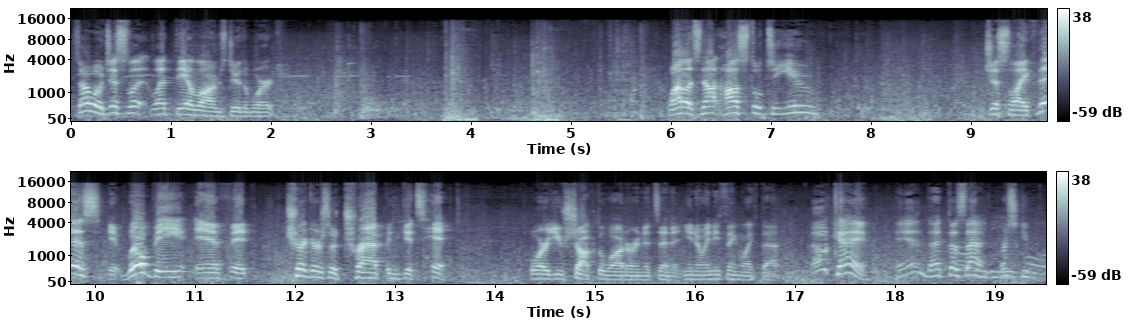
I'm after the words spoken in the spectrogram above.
So we'll just let, let the alarms do the work. While it's not hostile to you, just like this, it will be if it triggers a trap and gets hit. Or you shock the water and it's in it. You know, anything like that. Okay, and that does that. Rescue.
